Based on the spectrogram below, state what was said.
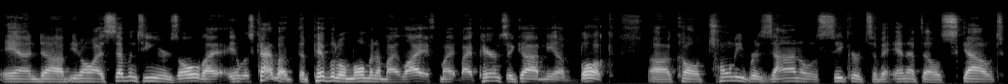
And uh, you know, I was 17 years old. I it was kind of a, the pivotal moment of my life. My my parents had got me a book uh, called Tony Razzano's Secrets of an NFL Scout.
